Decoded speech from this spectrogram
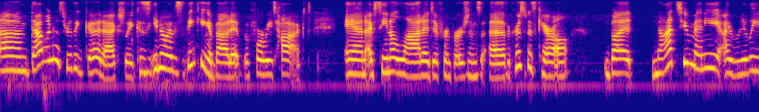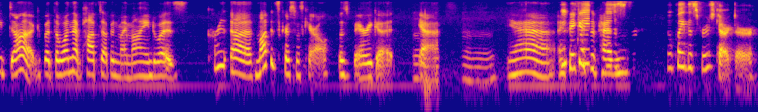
Um, that one was really good actually, because you know I was thinking about it before we talked, and I've seen a lot of different versions of A Christmas Carol, but not too many I really dug. But the one that popped up in my mind was uh, Muppets Christmas Carol was very good. Yeah. Mhm. Yeah. I Who think it depends. the- who played the Scrooge character?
